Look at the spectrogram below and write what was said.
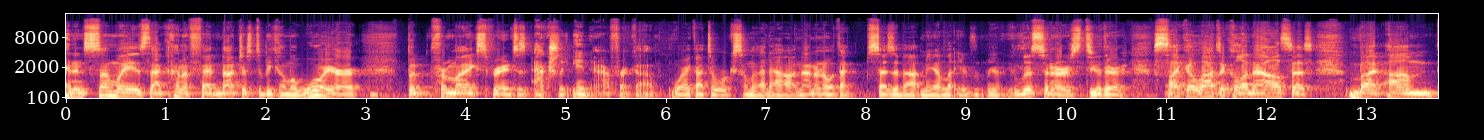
and in some ways, that kind of fed not just to become a warrior, but from my experiences actually in Africa, where I got to work some of that out. And I don't know what that says about me. I'll let your, your listeners do their psychological analysis. But um,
